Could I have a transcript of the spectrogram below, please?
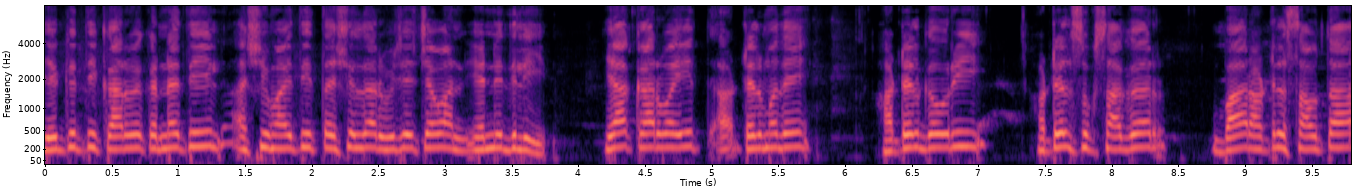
योग्य ती कारवाई करण्यात येईल अशी माहिती तहसीलदार विजय चव्हाण यांनी दिली. या कारवाईत हॉटेलमध्ये hotel Gauri hotel Sukhsagar bar hotel Savta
